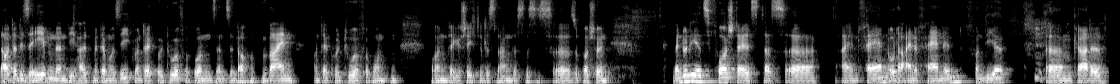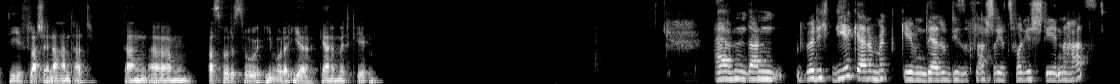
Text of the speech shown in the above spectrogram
lauter diese Ebenen, die halt mit der Musik und der Kultur verbunden sind, sind auch mit dem Wein und der Kultur verbunden und der Geschichte des Landes. Das ist äh, super schön. Wenn du dir jetzt vorstellst, dass äh, ein Fan oder eine Fanin von dir ähm, gerade die Flasche in der Hand hat, dann ähm, was würdest du ihm oder ihr gerne mitgeben? Ähm, dann würde ich dir gerne mitgeben, der du diese Flasche jetzt vor dir stehen hast.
